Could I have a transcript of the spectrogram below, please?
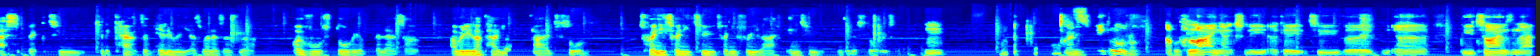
aspect to to the character of Hilary as well as, as the overall story of Bel Air. So I really loved how you applied sort of 2022, 23 life into into the story. So. Hmm. Manny? Speaking of applying, actually, okay, to the uh, new times and that,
